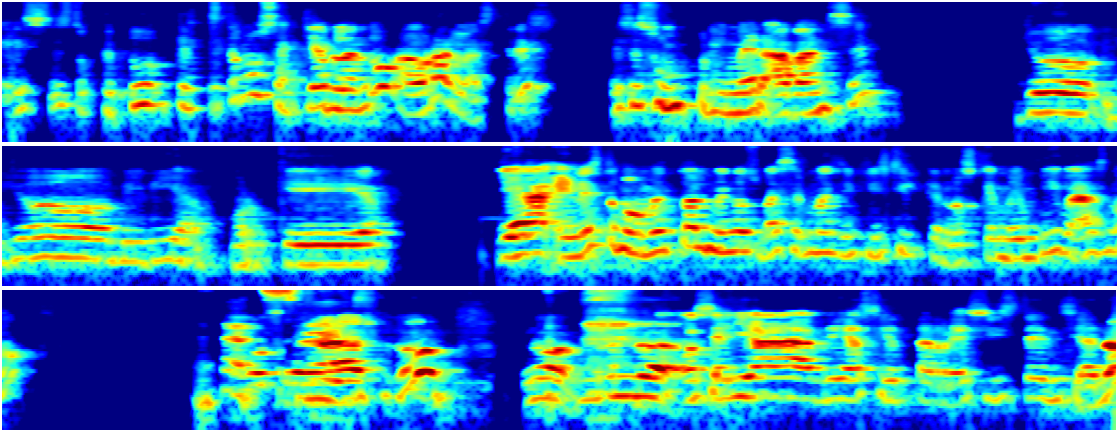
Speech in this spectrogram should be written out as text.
es esto que tú, que estamos aquí hablando ahora a las tres. Ese es un primer avance, yo, yo diría, porque ya en este momento al menos va a ser más difícil que nos quemen vivas, ¿no? O sea, ¿no? No, no, o sea, ya habría cierta resistencia, ¿no?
